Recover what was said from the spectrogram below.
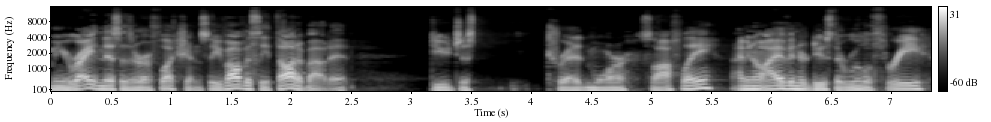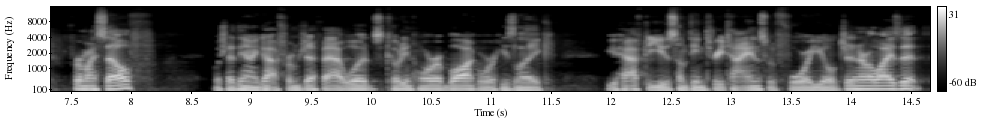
I mean, you're writing this as a reflection, so you've obviously thought about it. Do you just tread more softly? I mean, I've introduced the rule of three for myself, which I think I got from Jeff Atwood's Coding Horror blog, where he's like, you have to use something three times before you'll generalize it.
